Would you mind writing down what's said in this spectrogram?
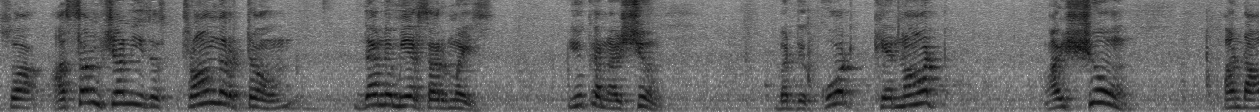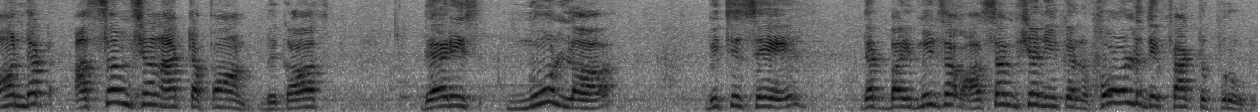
So, assumption is a stronger term than a mere surmise. You can assume. But the court cannot assume and on that assumption act upon because there is no law which says that by means of assumption you can hold the fact proved.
